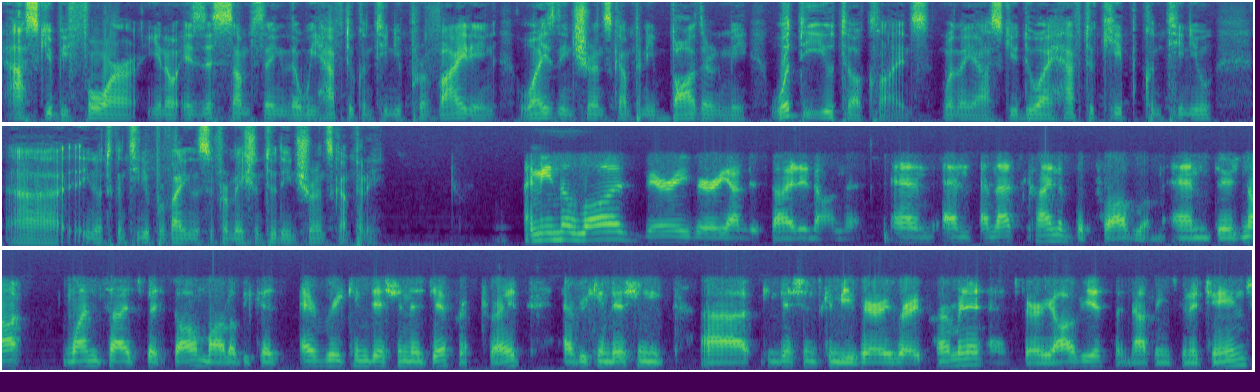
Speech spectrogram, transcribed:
ask you before, you know, is this something that we have to continue providing? Why is the insurance company bothering me? What do you tell clients when they ask you, do I have to keep continue, uh, you know, to continue providing this information to the insurance company? I mean, the law is very, very undecided on this, and and and that's kind of the problem. And there's not one size fits all model because every condition is different, right? Every condition uh, conditions can be very very permanent, and it's very obvious that nothing's going to change.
